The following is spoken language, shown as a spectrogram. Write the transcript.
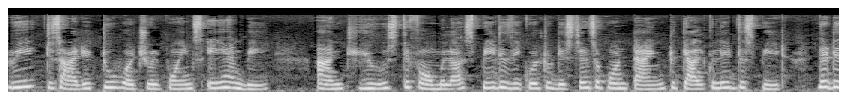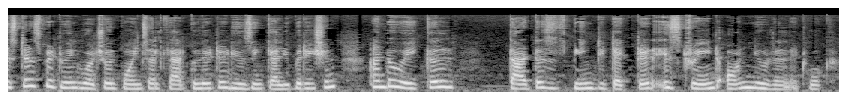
We decided two virtual points A and B and use the formula speed is equal to distance upon time to calculate the speed. The distance between virtual points are calculated using calibration and the vehicle that is being detected is trained on neural network.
